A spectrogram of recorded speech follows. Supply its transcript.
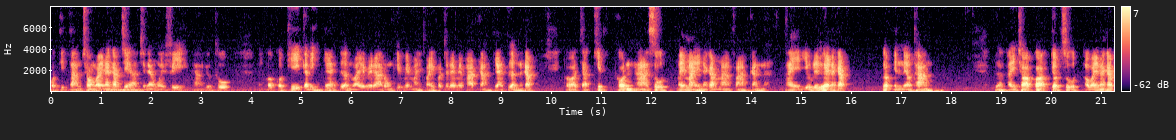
กดติดตามช่องไว้นะครับ JR Channel หวยฟรีทาง YouTube ก็กดที่กระดิ่งแจ้งเตือนไว้เวลาลงคลิปใหม่ๆไป ก็จะได้ไม่พลาดการแจ้งเตือนนะครับ ก็จะคิดค้นหาสูตรใหม่ ๆ นะครับ มาฝากกันให้อยู่เรื่อย ๆ นะครับ เพื่อเป็นแนวทาง ผื่อใครชอบก็จดสูตรเอาไว้นะครับ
